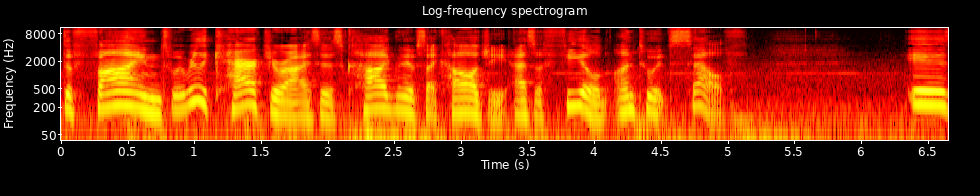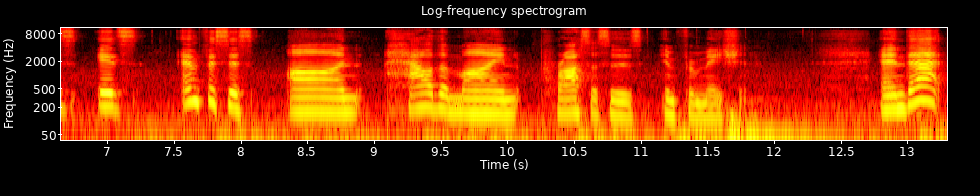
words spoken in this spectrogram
defines, what really characterizes cognitive psychology as a field unto itself is its emphasis on how the mind processes information. And that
